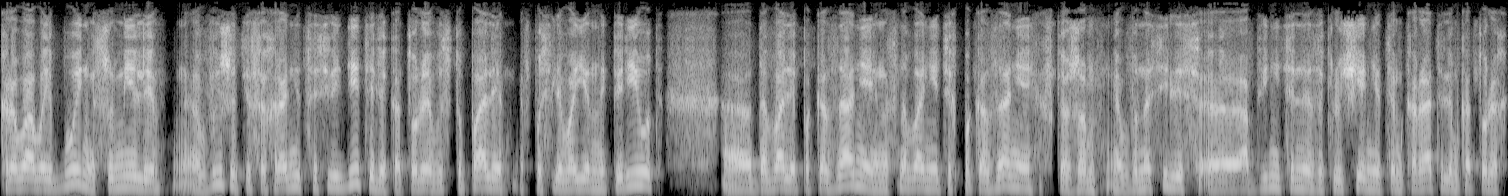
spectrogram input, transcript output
кровавой бойне сумели э, выжить и сохраниться свидетели, которые выступали в послевоенный период давали показания, и на основании этих показаний, скажем, выносились обвинительные заключения тем карателям, которых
